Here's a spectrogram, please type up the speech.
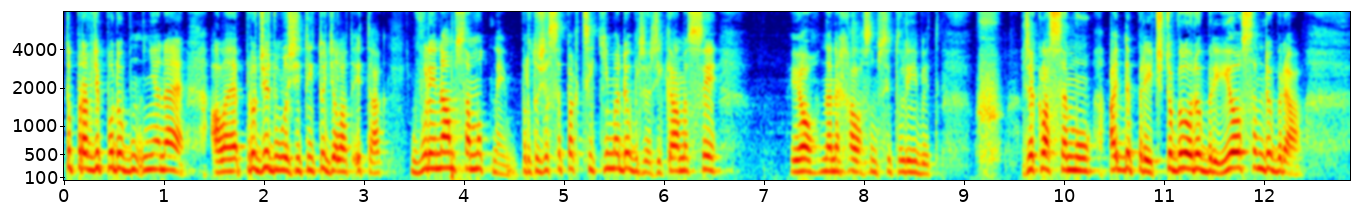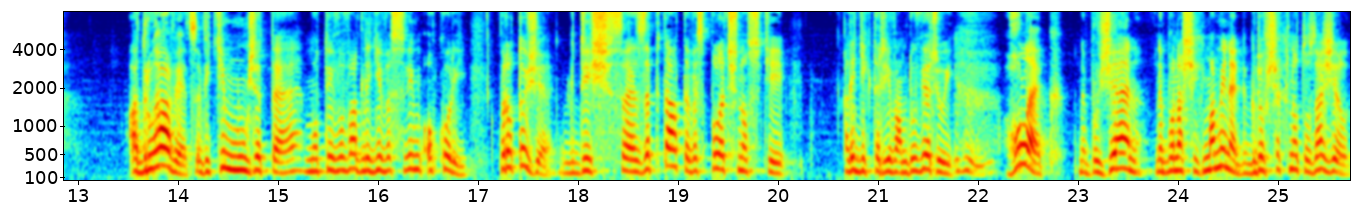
To pravděpodobně ne, ale proč je důležité to dělat i tak? Kvůli nám samotným, protože se pak cítíme dobře. Říkáme si, jo, nenechala jsem si to líbit. Uf, řekla jsem mu, ať jde pryč, to bylo dobrý, jo, jsem dobrá. A druhá věc, vy tím můžete motivovat lidi ve svém okolí. Protože když se zeptáte ve společnosti, lidi, kteří vám důvěřují, mm-hmm. holek nebo žen nebo našich maminek, kdo všechno to zažil,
